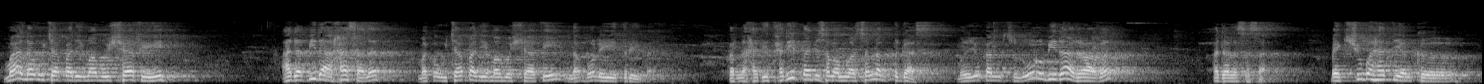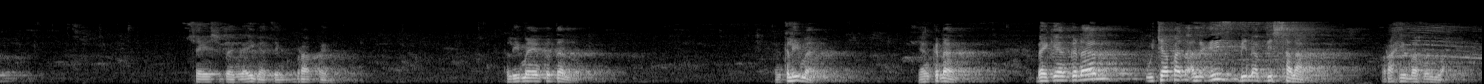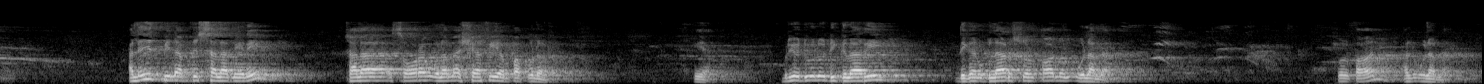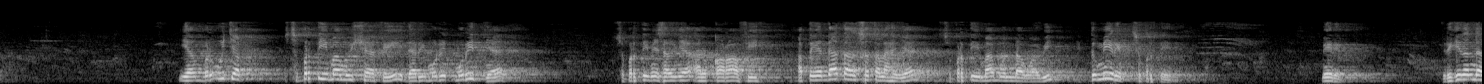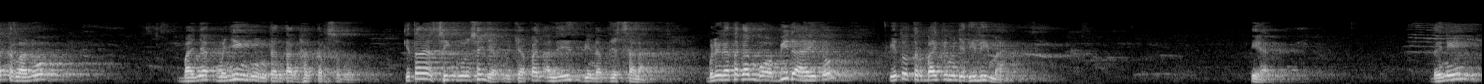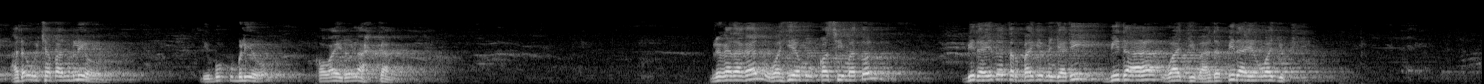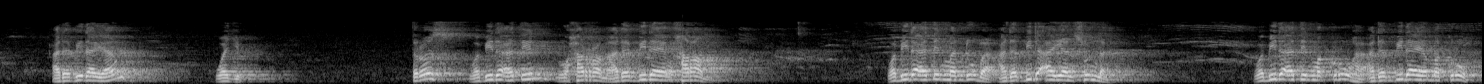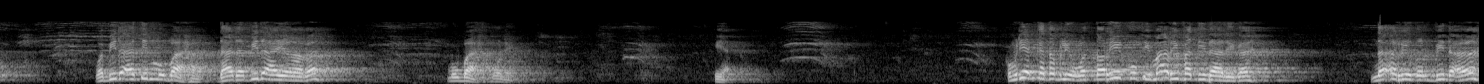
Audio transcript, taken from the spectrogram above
mana ucapan Imam Syafi'i ada bidah hasanah maka ucapan Imam Syafi'i tidak boleh diterima. Karena hadis-hadis Nabi Sallallahu Alaihi Wasallam tegas menunjukkan seluruh bidah adalah? Adalah sesat. Baik syubhat yang ke saya sudah nggak ingat yang berapa ini. Kelima yang keenam. Yang kelima. Yang keenam. Baik yang keenam ucapan Al-Iz bin Abdus Salam rahimahullah. Al-Iz bin Abdus Salam ini salah seorang ulama Syafi'i yang populer. Iya. Beliau dulu digelari dengan gelar Sultanul Ulama. Sultan Al-Ulama yang berucap seperti Imam Syafi'i dari murid-muridnya seperti misalnya Al-Qarafi atau yang datang setelahnya seperti Imam Nawawi itu mirip seperti ini. Mirip. Jadi kita tidak terlalu banyak menyinggung tentang hal tersebut. Kita singgung saja ucapan Ali bin Abdul Salam. Boleh katakan bahwa bidah itu itu terbagi menjadi lima. Iya. Dan ini ada ucapan beliau di buku beliau Qawaidul Ahkam. Beliau katakan wahiyya muqasimatun bidah itu terbagi menjadi bidah wajib, ada bidah yang wajib. Ada bidah yang wajib. Terus wa bid'atin muharram, ada bidah yang haram. Wa bid'atin manduba, ada bidah yang sunnah. Wa bid'atin makruha, ada bidah yang makruh. Wa bid'atin mubah. Dan ada bid'ah yang apa? Mubah, boleh. Iya. Kemudian kata beliau, "Wa tariqu fi ma'rifati dzalika na'ridul bid'ah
